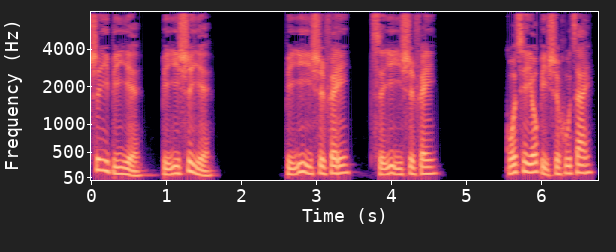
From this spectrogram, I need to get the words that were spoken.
是亦彼也，彼亦是也。彼亦一是非，此亦一是非。国且有彼是乎哉？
